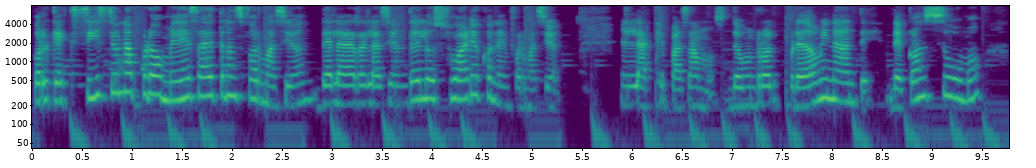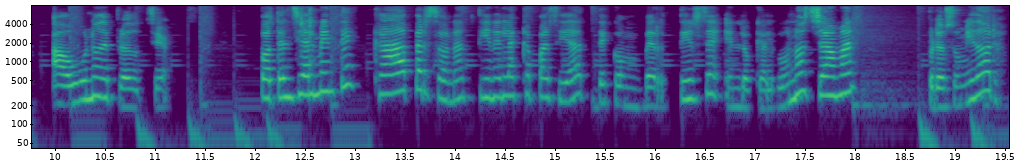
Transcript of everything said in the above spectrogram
porque existe una promesa de transformación de la relación del usuario con la información, en la que pasamos de un rol predominante de consumo a uno de producción. Potencialmente, cada persona tiene la capacidad de convertirse en lo que algunos llaman prosumidora,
